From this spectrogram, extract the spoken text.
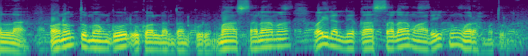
আল্লাহ অনন্ত মঙ্গল ও কল্যাণ দান করুন। মা সালামা ওইলাল্লিকা আসসালামু আলাইকুম ওয়া রাহমাতুল্লাহ।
